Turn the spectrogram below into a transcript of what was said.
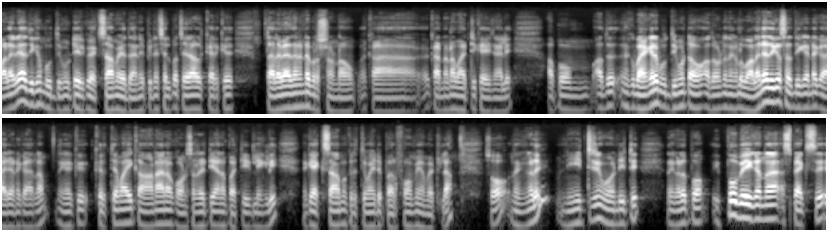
വളരെയധികം ബുദ്ധിമുട്ടായിരിക്കും എക്സാം എഴുതാൻ. പിന്നെ ചിലപ്പോൾ ചില ആൾക്കാർക്ക് തലവേദനേന്റെ പ്രശ്നം ഉണ്ടാവും കണ്ണട മാറ്റി കഴിഞ്ഞാൽ അപ്പം അത് നിങ്ങൾക്ക് ഭയങ്കര ബുദ്ധിമുട്ടാവും. അതുകൊണ്ട് നിങ്ങൾ വളരെയധികം ശ്രദ്ധിക്കേണ്ട കാര്യമാണ്. കാരണം നിങ്ങൾക്ക് കൃത്യമായി കാണാനോ കോൺസെൻട്രേറ്റ് ചെയ്യാനോ പറ്റിയിട്ടില്ലെങ്കിൽ നിങ്ങൾക്ക് എക്സാം കൃത്യമായിട്ട് പെർഫോം ചെയ്യാൻ പറ്റില്ല. സോ നിങ്ങൾ നീറ്റിന് വേണ്ടിയിട്ട് നിങ്ങളിപ്പോൾ ഇപ്പോൾ ഉപയോഗിക്കുന്ന സ്പെക്സ്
